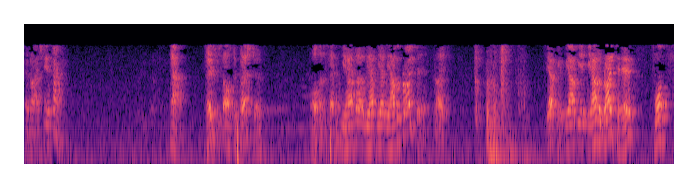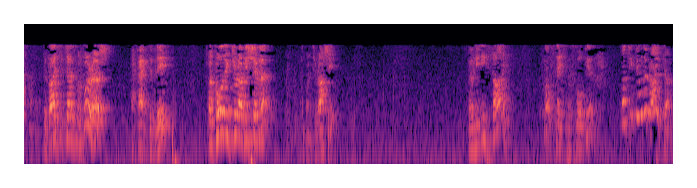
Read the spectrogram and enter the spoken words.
they're not actually attacking. Now, Tosfos asked a question. Hold on a second. We have a we have we have, we have a Brisa here, right? Yeah, we, we have we, we have a Brisa here. What the Brisa says Mefurish, effectively, according to Rabbi Shimon, went to Rashi. Only these five, not snakes and scorpions. What do you do with the Brisa?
